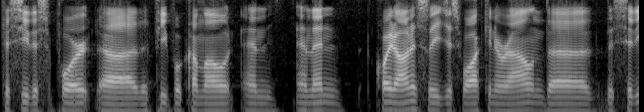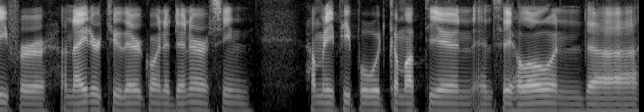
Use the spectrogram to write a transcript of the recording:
to see the support uh, that people come out and and then quite honestly just walking around uh, the city for a night or two there, going to dinner, seeing how many people would come up to you and, and say hello and uh,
